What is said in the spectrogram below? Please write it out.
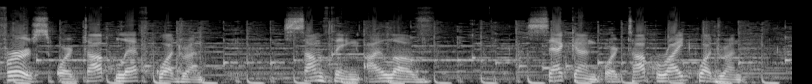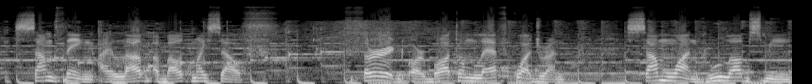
First or top left quadrant, something I love. Second or top right quadrant, something I love about myself. Third or bottom left quadrant, someone who loves me.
